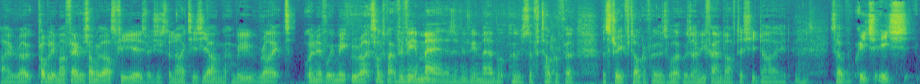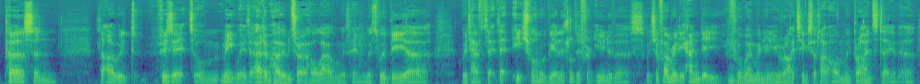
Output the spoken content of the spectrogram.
I wrote probably my favourite song of the last few years, which is "The Night Is Young." And we write whenever we meet, we write songs about Vivian Maier. There's a Vivian Maier book, who's the photographer, the street photographer whose work was only found after she died. So each each person that I would visit or meet with, Adam Holmes wrote a whole album with him, was would be. Uh, We'd have that, that each one would be a little different universe, which I find really handy for when, when you're writing. So it's like, oh, I'm with Brian today, I better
